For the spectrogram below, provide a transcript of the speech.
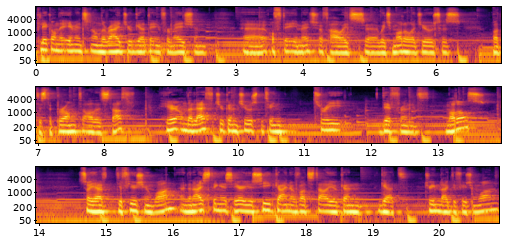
click on the image and on the right you get the information uh, of the image, of how it's, uh, which model it uses, what is the prompt, all that stuff. Here on the left you can choose between three different models so you have diffusion one and the nice thing is here you see kind of what style you can get. Dreamlike Diffusion 1,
